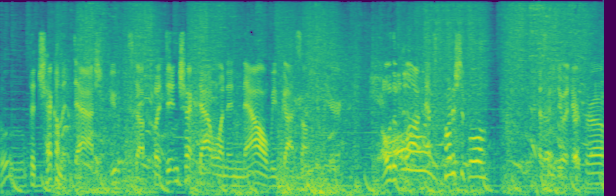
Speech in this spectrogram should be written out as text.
Ooh. The check on the dash, beautiful stuff, but didn't check that one, and now we've got something here. Oh, the block, that's punishable. That's gonna do it, air throw.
